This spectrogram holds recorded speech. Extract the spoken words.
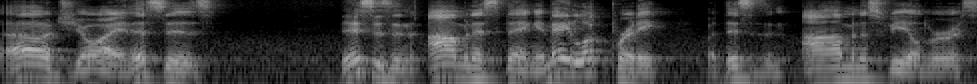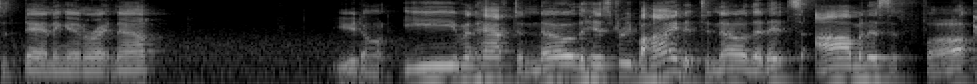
Oh, joy. This is... This is an ominous thing. It may look pretty, but this is an ominous field we're standing in right now. You don't even have to know the history behind it to know that it's ominous as fuck.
